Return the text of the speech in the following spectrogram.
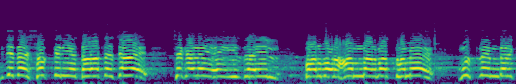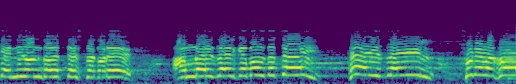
নিজেদের শক্তি নিয়ে দাঁড়াতে চায়, সেখানে এই ইসরায়েল বর্বর হামলার মাধ্যমে মুসলিমদেরকে নিধন করার চেষ্টা করে। আমরা ইসরায়েলকে বলতে চাই, হে ইসরায়েল শুনে রাখো,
